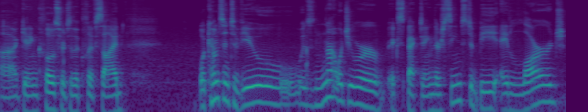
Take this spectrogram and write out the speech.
uh, getting closer to the cliffside, what comes into view was not what you were expecting. There seems to be a large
